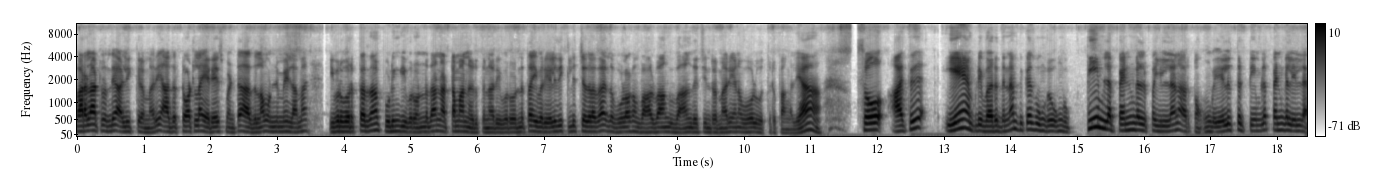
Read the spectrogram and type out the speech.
வரலாற்று இருந்தே அழிக்கிற மாதிரி அதை டோட்டலாக எரேஸ் பண்ணிட்டு அதெல்லாம் ஒன்றுமே இல்லாமல் இவர் ஒருத்தர் தான் பிடுங்கி இவர் ஒன்று தான் நட்டமாக நிறுத்தினார். இவர் ஒன்று தான் இவர் எழுதி கிழிச்சதில் தான் இந்த உலகம் வாழ்வாங்கு வாழ்ந்துச்சுன்ற மாதிரியான ஓல் ஒத்துருப்பாங்க இல்லையா? ஸோ அது ஏன் அப்படி வருதுன்னா பிகாஸ் உங்கள் உங்கள் டீமில் பெண்கள் இப்போ இல்லைன்னு அர்த்தம். உங்கள் எழுத்து டீமில் பெண்கள் இல்லை.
